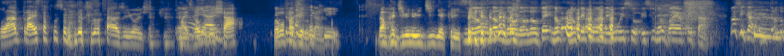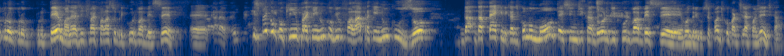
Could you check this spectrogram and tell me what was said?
lá atrás está funcionando a pilotagem hoje. Mas vamos ai, deixar, vamos fazer com que Dá uma diminuidinha, Cris. Não, não, não, não, não tem, não, não tem problema nenhum, isso, isso não vai afetar. Então, assim, cara, entrando pro, pro, pro tema, né? A gente vai falar sobre curva ABC. É, cara, explica um pouquinho para quem nunca ouviu falar, para quem nunca usou da, da, técnica, de como monta esse indicador de curva ABC, Rodrigo. Você pode compartilhar com a gente, cara?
